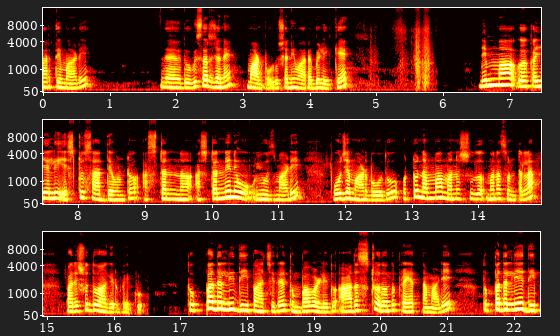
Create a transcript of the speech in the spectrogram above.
ಆರತಿ ಮಾಡಿ ಇದು ವಿಸರ್ಜನೆ ಮಾಡ್ಬೋದು ಶನಿವಾರ ಬೆಳಿಗ್ಗೆ. ನಿಮ್ಮ ಕೈಯಲ್ಲಿ ಎಷ್ಟು ಸಾಧ್ಯ ಉಂಟೋ ಅಷ್ಟನ್ನು, ಅಷ್ಟನ್ನೇ ನೀವು ಯೂಸ್ ಮಾಡಿ ಪೂಜೆ ಮಾಡ್ಬೋದು. ಒಟ್ಟು ನಮ್ಮ ಮನಸ್ಸು, ಮನಸ್ಸುಂಟಲ್ಲ, ಪರಿಶುದ್ಧವಾಗಿರಬೇಕು. ತುಪ್ಪದಲ್ಲಿ ದೀಪ ಹಚ್ಚಿದರೆ ತುಂಬ ಒಳ್ಳೆಯದು ಆದಷ್ಟು ಅದೊಂದು ಪ್ರಯತ್ನ ಮಾಡಿ. ತುಪ್ಪದಲ್ಲಿಯೇ ದೀಪ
